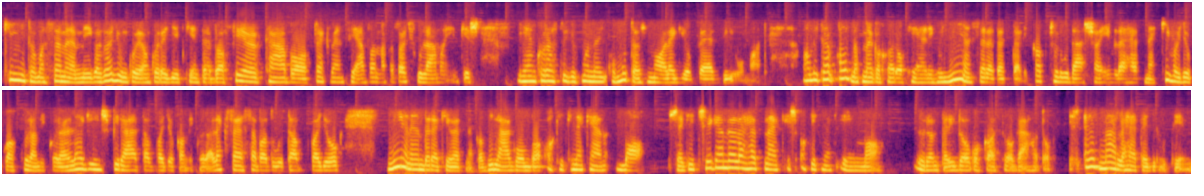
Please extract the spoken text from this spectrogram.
kinyitom a szemem, még az agyunk olyankor egyébként ebbe a fél kába frekvencián vannak az agyhullámaink, és ilyenkor azt tudjuk mondani, hogy akkor mutasd ma a legjobb verziómat. Amit aznap meg akarok élni, hogy milyen szeretetteli kapcsolódásaim lehetnek, ki vagyok akkor, amikor a leginspiráltabb vagyok, amikor a legfelszabadultabb vagyok, milyen emberek jöhetnek a világomba, akik nekem ma segítségemre lehetnek, és akiknek én ma örömteli dolgokkal szolgálhatok. És ez már lehet egy rutin.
